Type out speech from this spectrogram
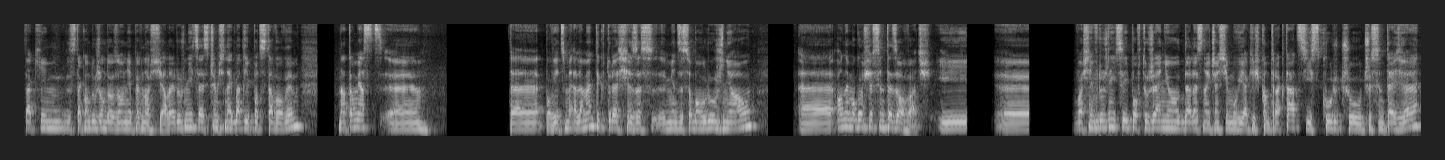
takim, z taką dużą dozą niepewności, ale różnica jest czymś najbardziej podstawowym. Natomiast e, te powiedzmy elementy, które się ze, między sobą różnią, e, one mogą się syntezować. I e, właśnie w różnicy i powtórzeniu Deleuze najczęściej mówi o jakiejś kontraktacji, skurczu czy syntezie.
